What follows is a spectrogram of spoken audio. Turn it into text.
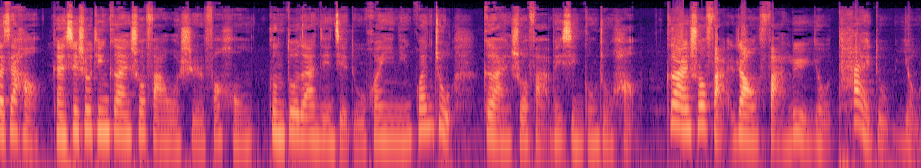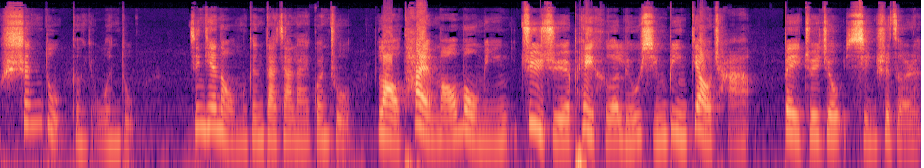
大家好，感谢收听个案说法，我是方红。更多的案件解读，欢迎您关注个案说法微信公众号。个案说法让法律有态度、有深度、更有温度。今天呢，我们跟大家来关注老太毛某明拒绝配合流行病调查，被追究刑事责任。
